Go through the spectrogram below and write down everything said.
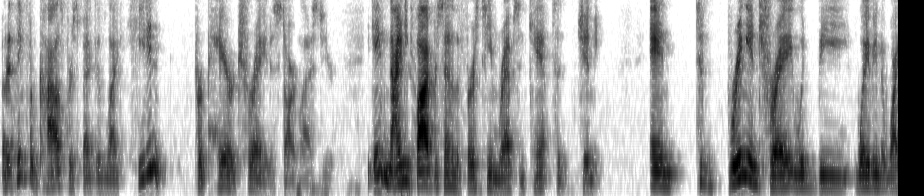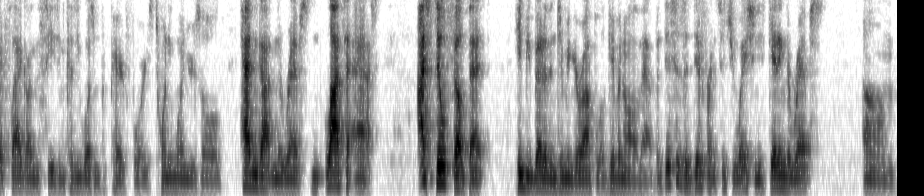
but I think from Kyle's perspective, like he didn't prepare Trey to start last year. He gave 95% of the first team reps in camp to Jimmy. And to bring in Trey would be waving the white flag on the season because he wasn't prepared for it. He's 21 years old, hadn't gotten the reps, a lot to ask. I still felt that he'd be better than Jimmy Garoppolo, given all of that. But this is a different situation. He's getting the reps. Um,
